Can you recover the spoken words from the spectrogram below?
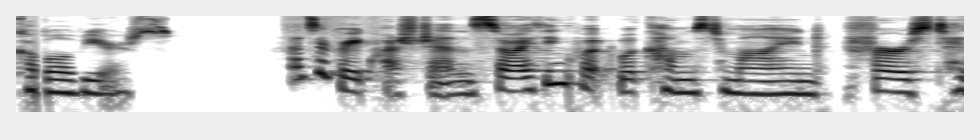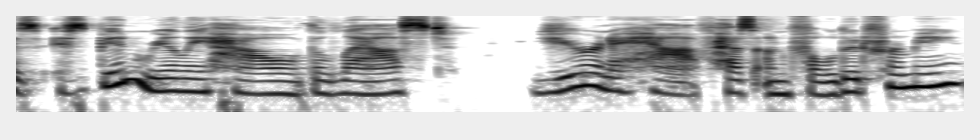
couple of years? That's a great question. So I think what, what comes to mind first has, has been really how the last year and a half has unfolded for me.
